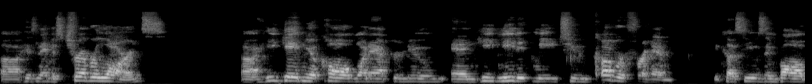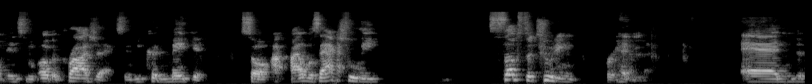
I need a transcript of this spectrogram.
uh, his name is Trevor Lawrence. Uh, he gave me a call one afternoon and he needed me to cover for him because he was involved in some other projects and he couldn't make it. So I, I was actually substituting for him. And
